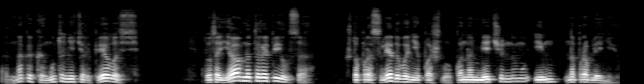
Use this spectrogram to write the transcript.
Однако кому-то не терпелось. Кто-то явно торопился, что проследование пошло по намеченному им направлению.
